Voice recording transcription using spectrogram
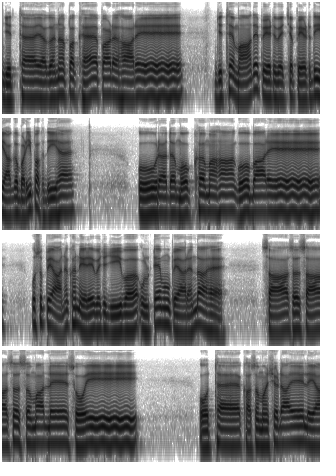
ਜਿੱਥੈ ਅਗਨ ਭਖੈ ਪੜ ਹਾਰੇ, ਜਿੱਥੇ ਮਾਂ ਦੇ ਪੇਟ ਵਿੱਚ ਪੇਟ ਦੀ ਅੱਗ ਬੜੀ ਭਖਦੀ ਹੈ। ਊਰਦ ਮੁਖ ਮਹਾ ਗੋਬਾਰੇ, ਉਸ ਭਿਆਨਕ ਹਨੇਰੇ ਵਿੱਚ ਜੀਵ ਉਲਟੇ ਮੂੰਹ ਪਿਆ ਰਹਿੰਦਾ ਹੈ। ਸਾਸ ਸਾਸ ਸਮਾਲੇ ਸੋਈ, ਉਥੈ ਖਸਮ ਛਡਾਏ ਲਿਆ।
